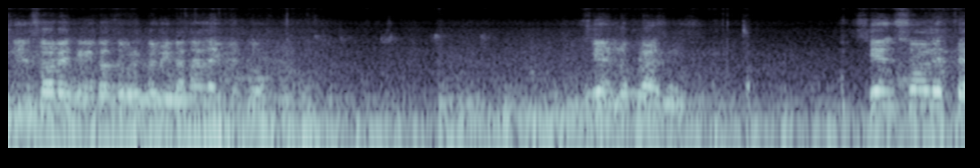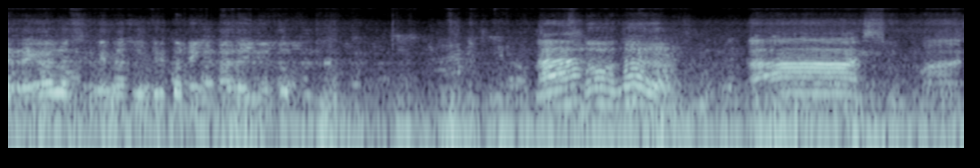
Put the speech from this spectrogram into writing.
100 soles y que está suscrito a mi canal de YouTube. 100 lucas. 100 soles te regalo si que estás suscrito a mi canal de YouTube. ¿Nada? No, nada. Ah, su madre.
